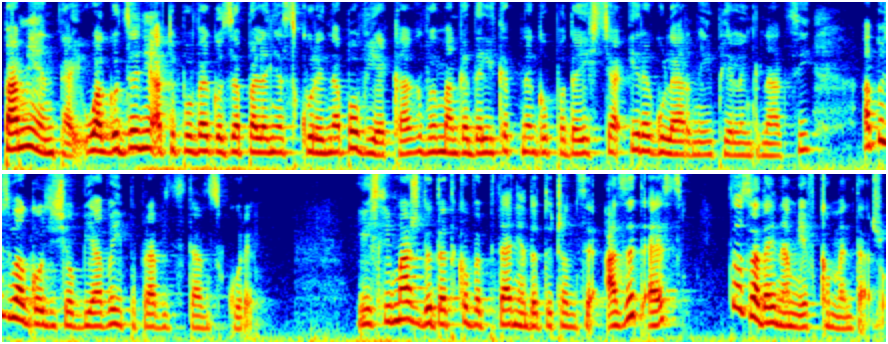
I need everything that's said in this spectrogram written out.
Pamiętaj, łagodzenie atopowego zapalenia skóry na powiekach wymaga delikatnego podejścia i regularnej pielęgnacji, aby złagodzić objawy i poprawić stan skóry. Jeśli masz dodatkowe pytania dotyczące AZS, to zadaj nam je w komentarzu.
